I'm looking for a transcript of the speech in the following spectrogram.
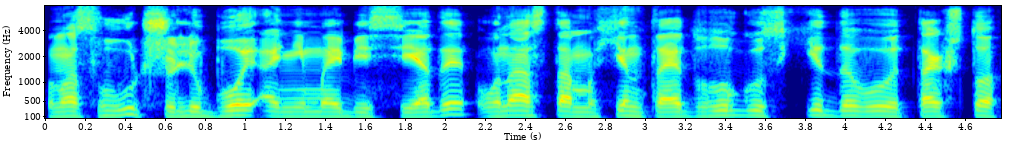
у нас лучше любой аниме-беседы, у нас там хентай другу скидывают, так что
